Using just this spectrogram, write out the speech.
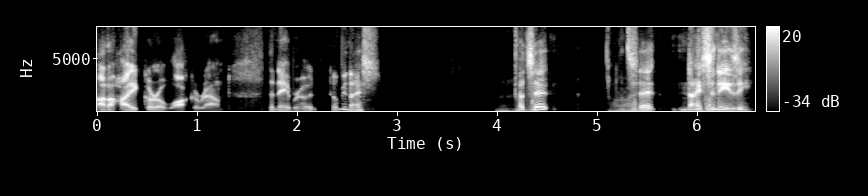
on a hike or a walk around the neighborhood. It'll be nice. That's it. All That's right. it. Nice and easy.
